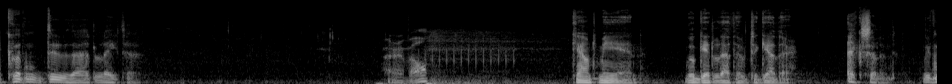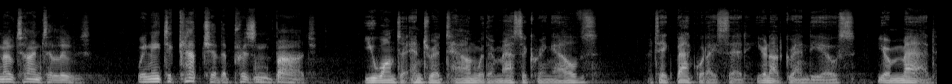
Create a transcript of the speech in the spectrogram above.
couldn't do that later. Very well. Count me in. We'll get Letho together. Excellent. We've no time to lose. We need to capture the prison barge. You want to enter a town where they're massacring elves? I take back what I said. You're not grandiose. You're mad.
